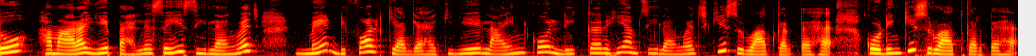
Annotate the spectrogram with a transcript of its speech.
तो हमारा ये पहले से ही सी लैंग्वेज में डिफ़ॉल्ट किया गया है कि ये लाइन को लिख कर ही हम सी लैंग्वेज की शुरुआत करते हैं कोडिंग की शुरुआत करते हैं।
